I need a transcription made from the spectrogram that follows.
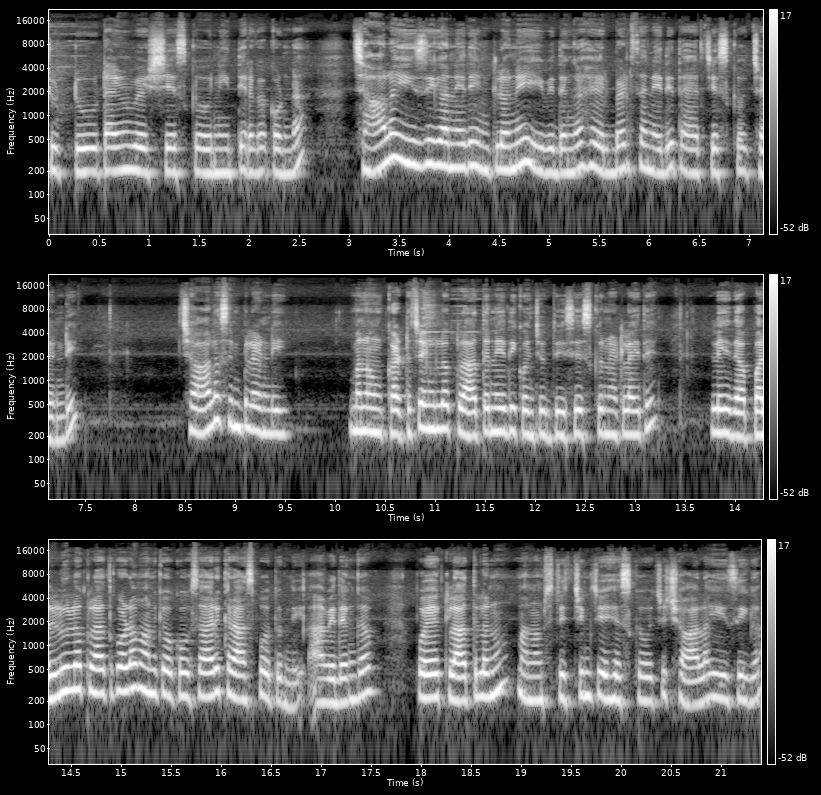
చుట్టూ టైం వేస్ట్ చేసుకొని తిరగకుండా చాలా ఈజీగా అనేది ఇంట్లోనే ఈ విధంగా హెయిర్ బ్యాండ్స్ అనేది తయారు చేసుకోవచ్చండి. చాలా సింపుల్ అండి. మనం కట్ట చెంగులో క్లాత్ అనేది కొంచెం తీసేసుకున్నట్లయితే లేదా పళ్ళులో క్లాత్ కూడా మనకి ఒక్కొక్కసారి క్రాస్ పోతుంది. ఆ విధంగా పోయే క్లాత్లను మనం స్టిచ్చింగ్ చేసేసుకోవచ్చు చాలా ఈజీగా.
